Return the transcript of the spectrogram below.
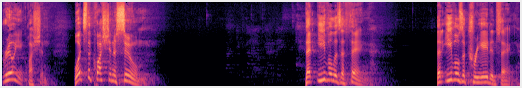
Brilliant question. What's the question assume? That evil is a thing, that evil is a created thing.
